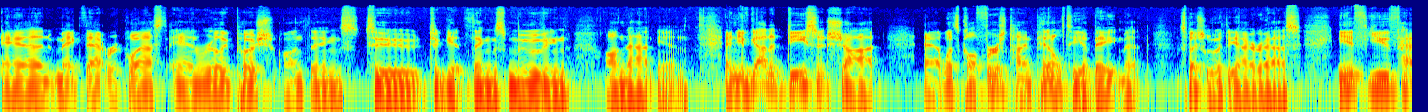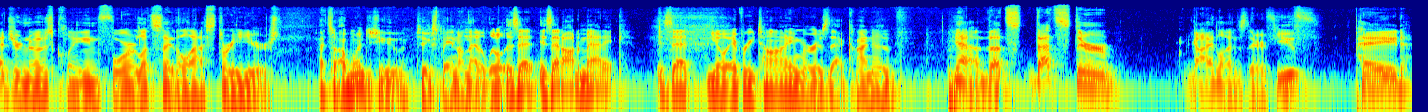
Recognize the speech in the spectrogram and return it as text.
and make that request and really push on things to to get things moving on that end. And you've got a decent shot at what's called first time penalty abatement, especially with the IRS, if you've had your nose clean for let's say the last 3 years. I wanted you to expand on that a little. Is that is that automatic? Is that you know every time, or is that kind of Yeah, that's that's their guidelines there. If you've paid,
